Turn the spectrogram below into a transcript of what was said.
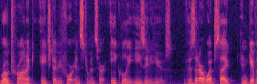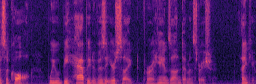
Rotronic HW4 instruments are equally easy to use. visit our website and give us a call. We would be happy to visit your site for a hands-on demonstration. Thank you.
